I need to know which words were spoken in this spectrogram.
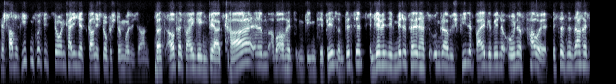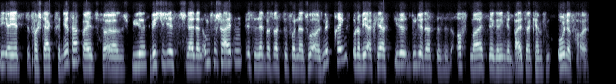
eine Favoritenposition kann ich jetzt gar nicht so bestimmen, muss ich sagen. Was auffällt, vor allem gegen BAK, ähm, aber auch jetzt gegen TP so ein bisschen. Im defensiven Mittelfeld hast du unglaublich viele Ballgewinne ohne Foul. Ist das eine Sache, die ihr jetzt verstärkt trainiert habt, weil es für euer Spiel wichtig ist, schnell dann umzuschalten? Ist das etwas, was du von Natur aus mitbringst? Oder wie erklärst du dir das, dass es oftmals dir gelingt, den Ball zu erkämpfen ohne Foul?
